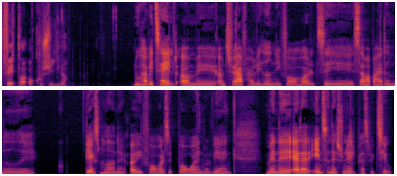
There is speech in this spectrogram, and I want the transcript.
fædre og kusiner. Nu har vi talt om, øh, om tværfagligheden i forhold til øh, samarbejdet med øh, virksomhederne og i forhold til borgerinvolvering. Men øh, er der et internationalt perspektiv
